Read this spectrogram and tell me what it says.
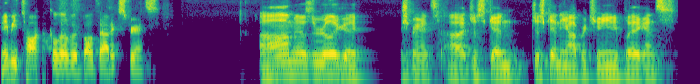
Maybe talk a little bit about that experience. Um, it was a really good experience. Uh, just getting just getting the opportunity to play against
